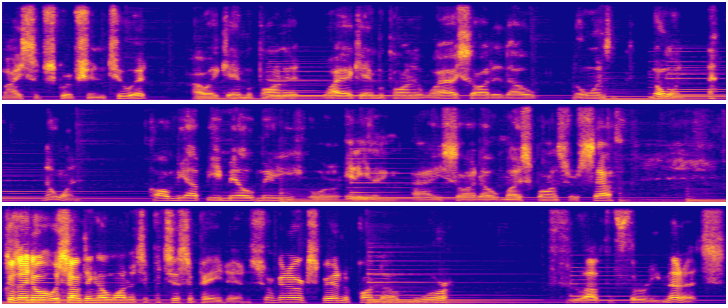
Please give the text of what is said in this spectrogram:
my subscription to it, how I came upon it, why I came upon it, why I sought it out. No one's, no one. called me up, emailed me, or anything. I sought out my sponsor, Seth, because I knew it was something I wanted to participate in. So I'm going to expand upon that more throughout the 30 minutes.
